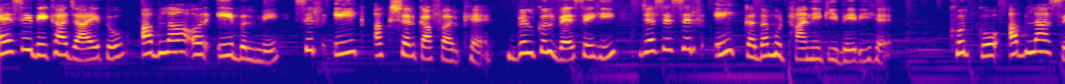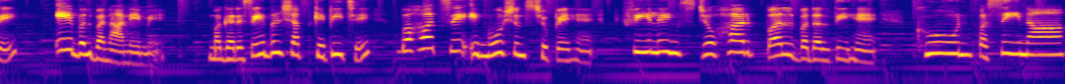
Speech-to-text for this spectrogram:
ऐसे देखा जाए तो अबला और एबल में सिर्फ़ एक अक्षर का फ़र्क है। बिल्कुल वैसे ही, जैसे सिर्फ़ एक कदम उठाने की देरी है। खुद को अबला से एबल बनाने में। मगर इस एबल शब्द के पीछे बहुत से इमोशंस छुपे हैं। फीलिंग्स जो हर पल बदलती हैं। खून, पसीना,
